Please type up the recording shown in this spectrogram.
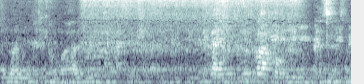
Thank you.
